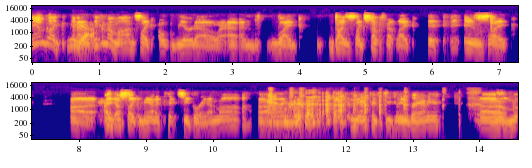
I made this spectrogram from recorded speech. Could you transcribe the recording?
And like, you know, Yeah. even though Maude's like a weirdo and like does like stuff that like i- i- is like uh I guess like manic pixie grandma, um like manic pixie dream granny. Um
